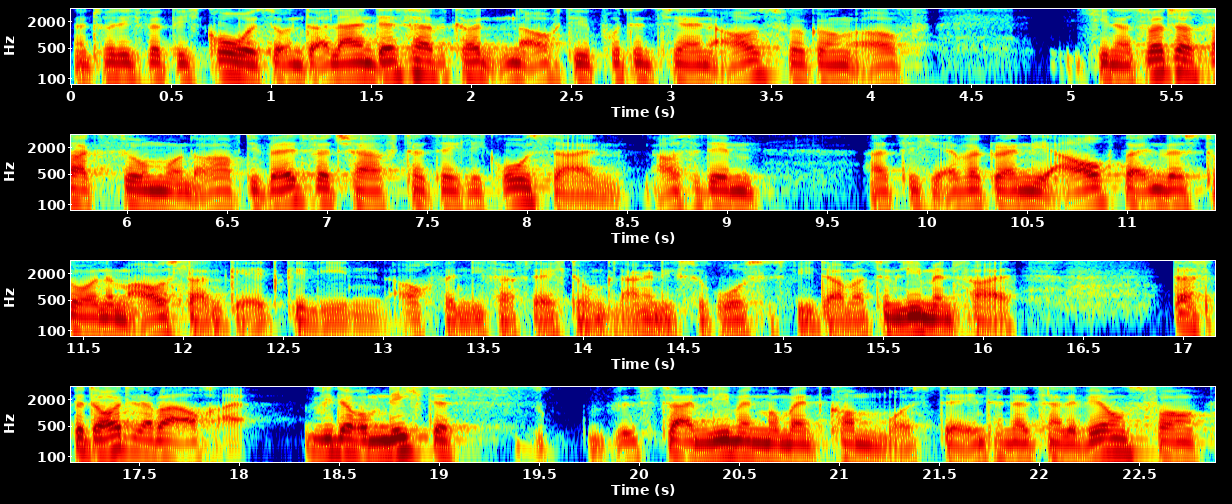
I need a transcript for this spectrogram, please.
natürlich wirklich groß. Und allein deshalb könnten auch die potenziellen Auswirkungen auf Chinas Wirtschaftswachstum und auch auf die Weltwirtschaft tatsächlich groß sein. Außerdem hat sich Evergrande auch bei Investoren im Ausland Geld geliehen, auch wenn die Verflechtung lange nicht so groß ist wie damals im Lehman-Fall. Das bedeutet aber auch wiederum nicht, dass es zu einem Lehman-Moment kommen muss. Der Internationale Währungsfonds,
